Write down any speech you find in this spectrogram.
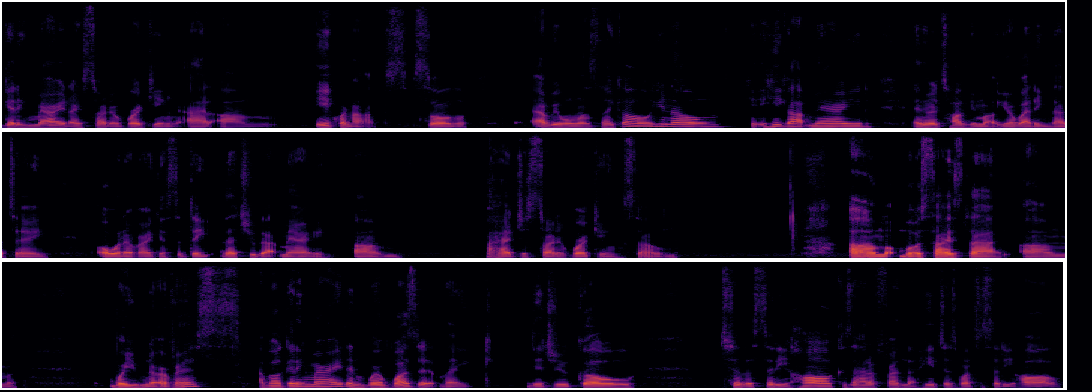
getting married. I started working at um Equinox, so everyone was like, "Oh, you know, he, he got married," and they were talking about your wedding that day or whatever. I guess the date that you got married. Um, I had just started working, so um, but besides that, um, were you nervous about getting married, and where was it? Like, did you go to the city hall? Because I had a friend that he just went to city hall,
